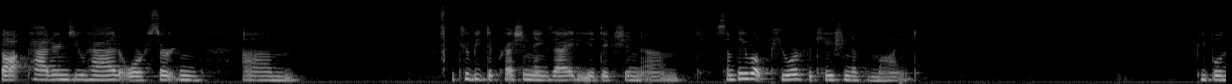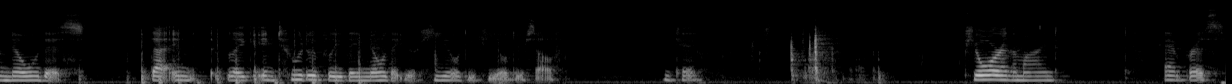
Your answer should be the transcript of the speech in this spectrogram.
thought patterns you had or certain um, it could be depression, anxiety, addiction, um, something about purification of the mind. People know this, that in like intuitively they know that you're healed, you've healed yourself. Okay. Pure in the mind. Empress.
